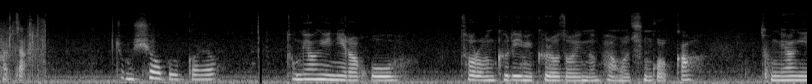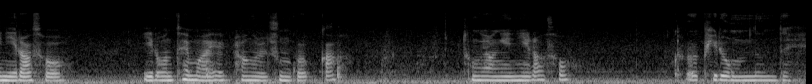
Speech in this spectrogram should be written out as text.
가자. 좀 쉬어볼까요? 동양인이라고 저런 그림이 그려져 있는 방을 준 걸까? 동양인이라서 이런 테마의 방을 준 걸까? 동양인이라서 그럴 필요 없는데.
